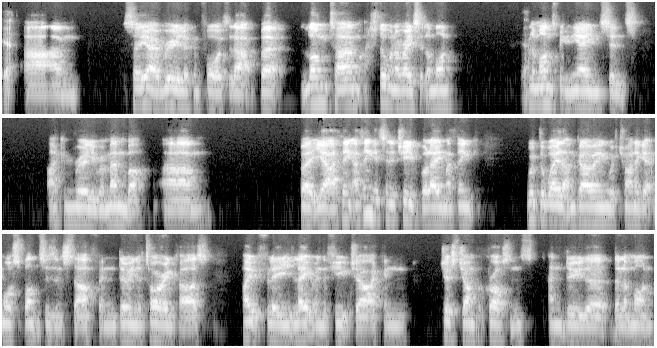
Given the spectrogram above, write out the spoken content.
Yeah. Um, so yeah, really looking forward to that. But long term, I still want to race at Le Mans. Yeah. Le Mans been the aim since I can really remember. Um, but yeah, I think I think it's an achievable aim. I think with the way that I'm going, with trying to get more sponsors and stuff, and doing the touring cars, hopefully later in the future I can just jump across and and do the the Le Mans.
